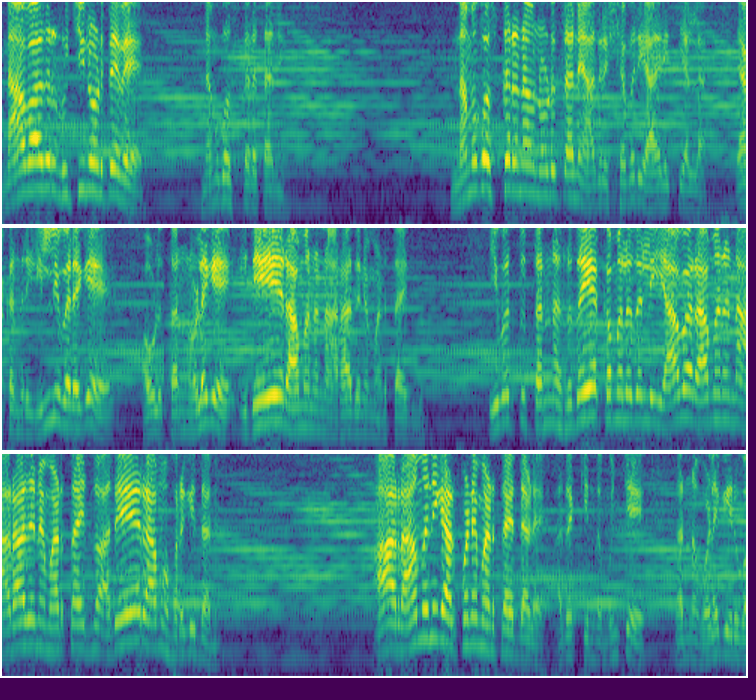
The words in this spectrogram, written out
ನಾವಾದರೂ ರುಚಿ ನೋಡ್ತೇವೆ. ನಮಗೋಸ್ಕರ ತಾನೆ. ನಮಗೋಸ್ಕರ ನಾವು ನೋಡುತ್ತಾನೆ, ಆದರೆ ಶಬರಿ ಆ ರೀತಿ ಅಲ್ಲ. ಯಾಕಂದ್ರೆ ಇಲ್ಲಿವರೆಗೆ ಅವಳು ತನ್ನೊಳಗೆ ಇದೇ ರಾಮನನ್ನ ಆರಾಧನೆ ಮಾಡ್ತಾ ಇದ್ಲು. ಇವತ್ತು ತನ್ನ ಹೃದಯ ಕಮಲದಲ್ಲಿ ಯಾವ ರಾಮನನ್ನ ಆರಾಧನೆ ಮಾಡ್ತಾ ಇದ್ಲು ಅದೇ ರಾಮ ಹೊರಗಿದ್ದಾನೆ. ಆ ರಾಮನಿಗೆ ಅರ್ಪಣೆ ಮಾಡ್ತಾ ಇದ್ದಾಳೆ. ಅದಕ್ಕಿಂತ ಮುಂಚೆ ತನ್ನ ಒಳಗಿರುವ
